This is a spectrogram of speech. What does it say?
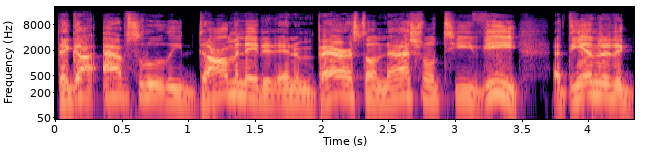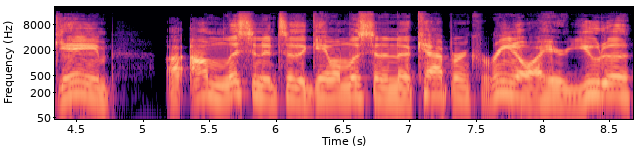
They got absolutely dominated and embarrassed on national TV. At the end of the game, I, am listening to the game. I'm listening to Capper and Carrino. I hear Yuta.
